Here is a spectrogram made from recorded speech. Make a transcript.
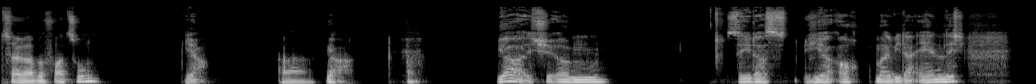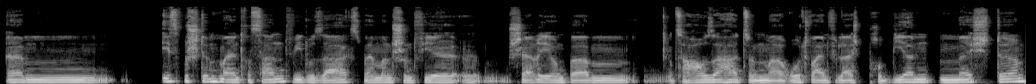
Zwölfer bevorzugen. Ja. Äh, ja. Ja, ich ähm, sehe das hier auch mal wieder ähnlich. Ähm, ist bestimmt mal interessant, wie du sagst, wenn man schon viel äh, Sherry und Bourbon zu Hause hat und mal Rotwein vielleicht probieren möchte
